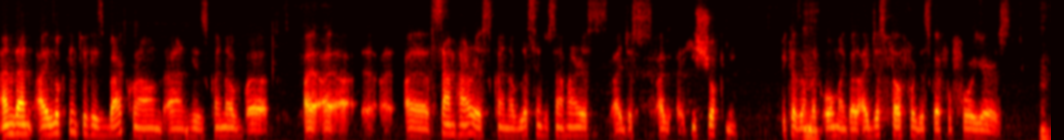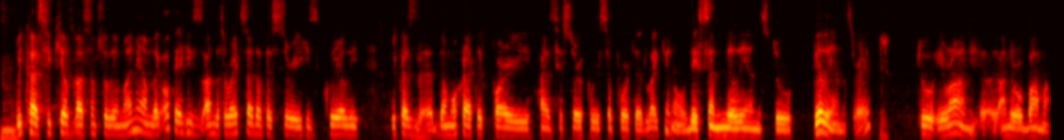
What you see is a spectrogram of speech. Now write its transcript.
And then I looked into his background and his kind of, uh, I, I, I, I, Sam Harris, kind of listening to Sam Harris, I just, I, he shook me because I'm Mm. like, oh my God, I just fell for this guy for four years. Mhm. Because he killed Qasem Soleimani, I'm like, okay, he's on the right side of history. He's clearly because the Democratic Party has historically supported, like you know, they send millions to billions, right, to Iran uh, under Obama,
